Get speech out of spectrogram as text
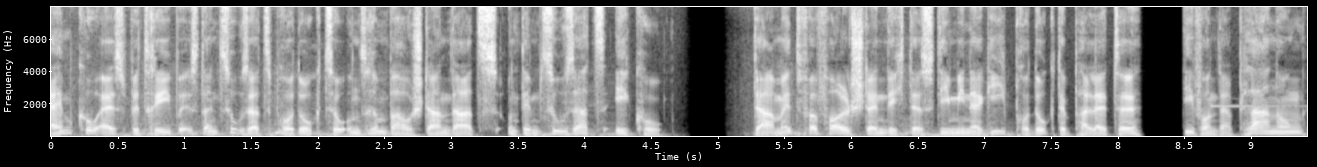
MQS-Betrieb ist ein Zusatzprodukt zu unseren Baustandards und dem Zusatz Eco. Damit vervollständigt es die Minergie-Produktepalette, die von der Planung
